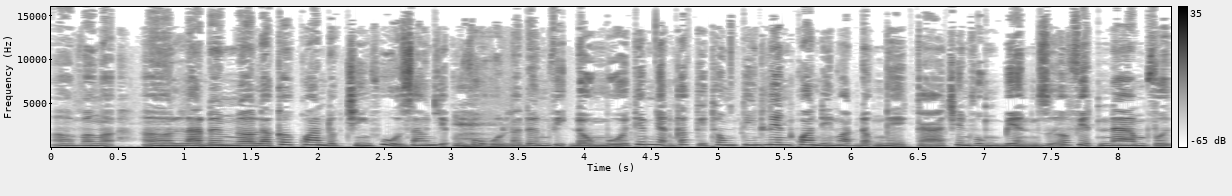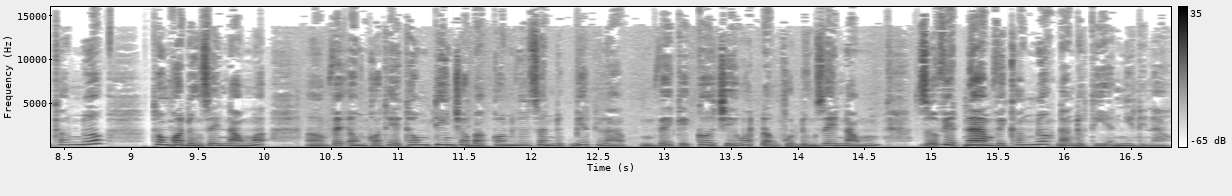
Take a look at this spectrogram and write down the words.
À, vâng ạ, à, là đơn là cơ quan được chính phủ giao nhiệm vụ là đơn vị đầu mối tiếp nhận các cái thông tin liên quan đến hoạt động nghề cá trên vùng biển giữa Việt Nam với các nước thông qua đường dây nóng á. À, vậy ông có thể thông tin cho bà con ngư dân được biết là về cái cơ chế hoạt động của đường dây nóng giữa Việt Nam với các nước đang được thực hiện như thế nào?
